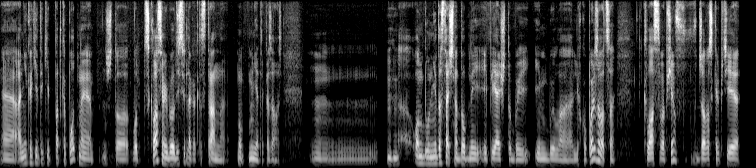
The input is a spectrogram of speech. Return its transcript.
э, они какие-то такие подкапотные, что вот с классами было действительно как-то странно. Ну, мне так казалось. Мгм. он был недостаточно удобный API, чтобы им было легко пользоваться. Класс вообще в в JavaScript,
